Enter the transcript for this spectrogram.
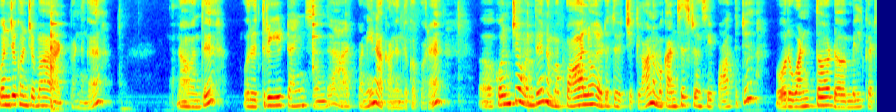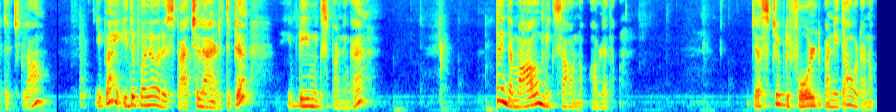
கொஞ்சம் கொஞ்சமாக ஆட் பண்ணுங்கள் நான் வந்து ஒரு த்ரீ டைம்ஸ் வந்து ஆட் பண்ணி நான் கலந்துக்க போகிறேன் கொஞ்சம் வந்து நம்ம பாலும் எடுத்து வச்சுக்கலாம். நம்ம கன்சிஸ்டன்சி பார்த்துட்டு ஒரு ஒன் தேர்ட் மில்க் எடுத்து வச்சுக்கலாம். இப்போ இது போல் ஒரு ஸ்பேச்சுலாம் எடுத்துகிட்டு இப்படி மிக்ஸ் பண்ணுங்கள் இந்த மாவு மிக்ஸ் ஆகணும் அவ்வளோதான் ஜஸ்ட் இப்படி ஃபோல்ட் பண்ணி தான் விடணும்.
